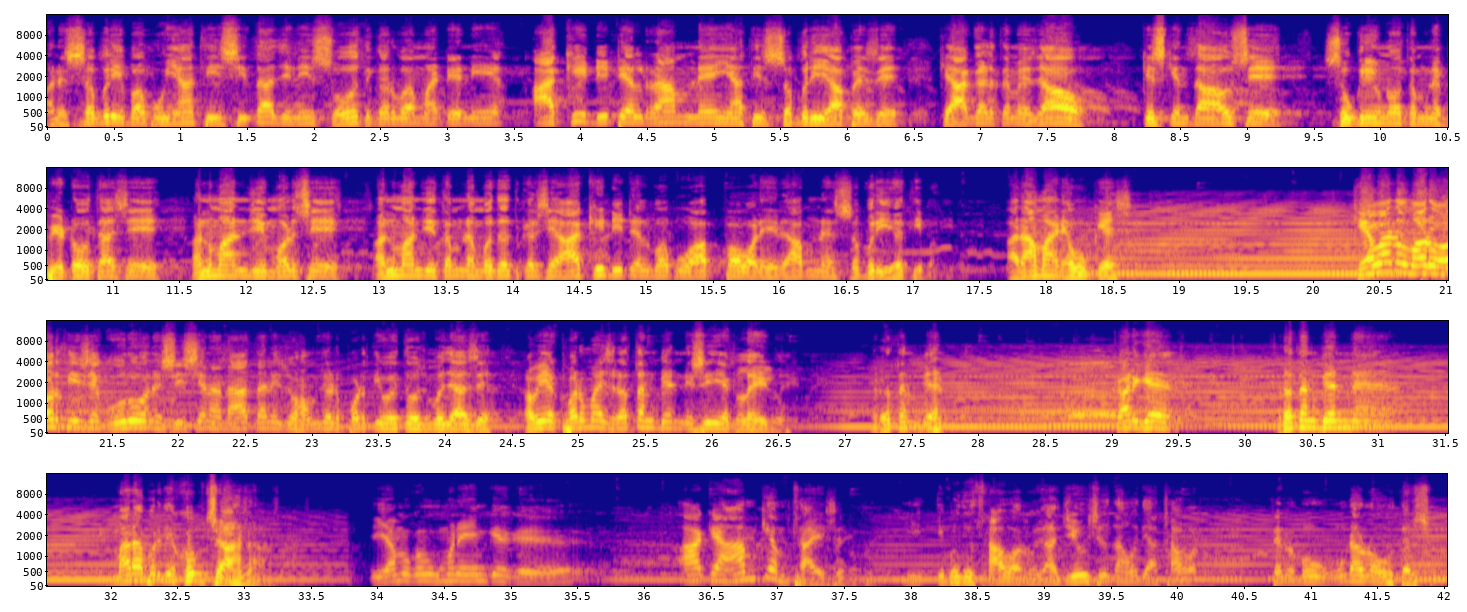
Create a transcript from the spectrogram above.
અને સબરી બાપુ ત્યાંથી સીતાજીની શોધ કરવા માટેની આખી ડિટેલ રામને ત્યાંથી સબરી આપે છે કે આગળ તમે જાઓ, કિસ્કિંદા આવશે, સુગ્રીવનો તમને ભેટો થશે, હનુમાનજી મળશે, હનુમાનજી તમને મદદ કરશે. આખી ડિટેલ બાપુ આપવાવાળી રામને સબરી હતી આ રામાયણ એવું કહે છે. કહેવાનો મારો અર્થ એ છે, ગુરુ અને શિષ્યના નાતાની જો સમજણ પડતી હોય તો જ મજા છે. હવે એક ફરમાઈશ રતનબેનની સી એક લઈ લો. રતનબેન. કારણ કે રતનબેન ને મારા પ્રત્યે ખૂબ ચાહના. એ અમુક અમુક મને એમ કે આ કે આમ કેમ થાય છે? એ બધું થવાનું આ જીવ છું, ત્યાં સુધી આ થવાનું. તમે બહુ ઊંડાનો ઉતરશો.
